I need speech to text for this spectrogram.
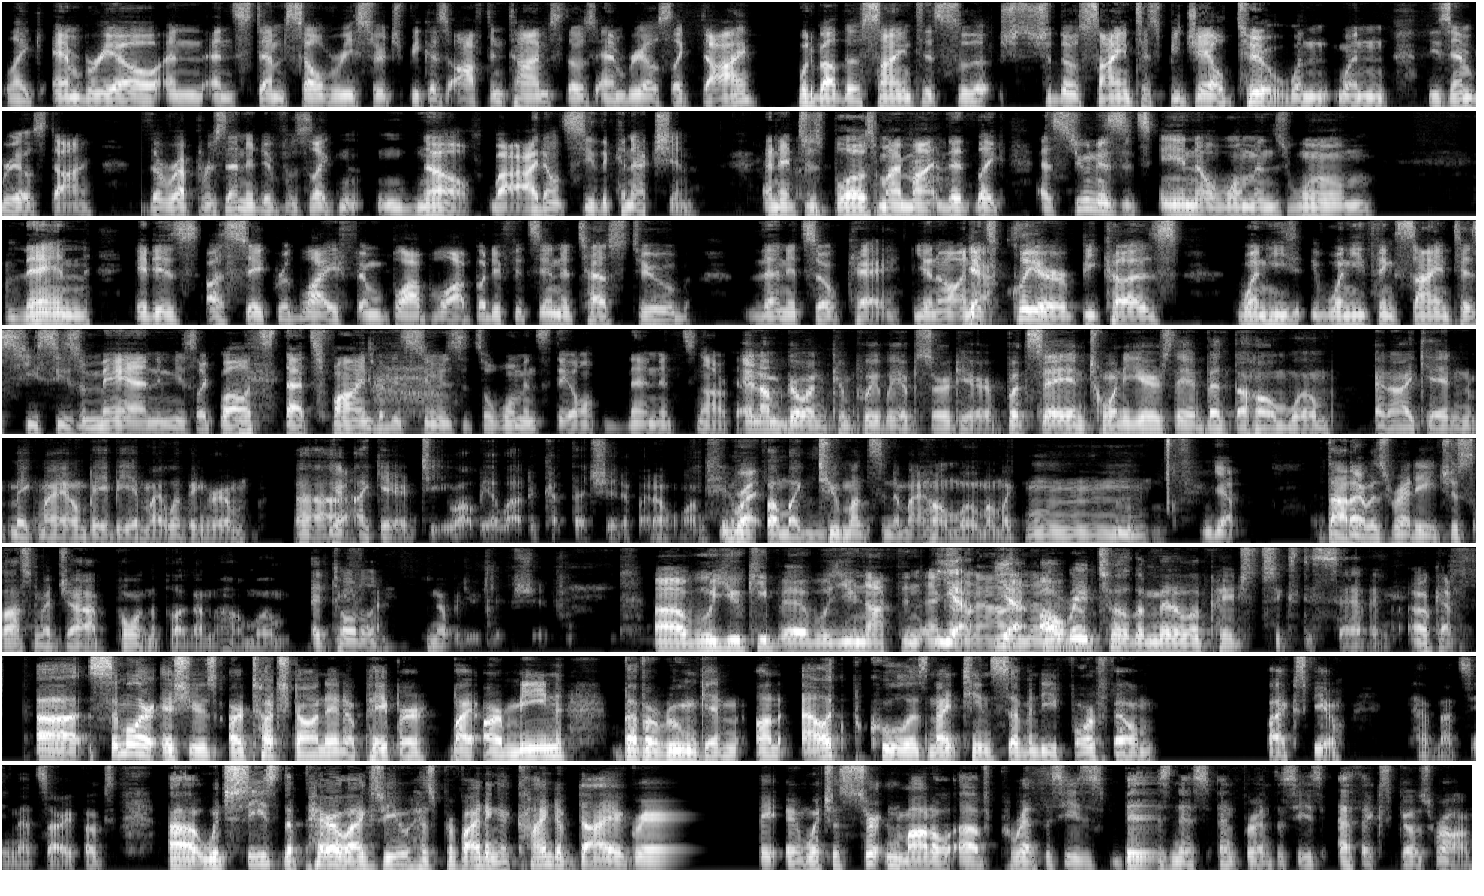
like embryo and, and stem cell research? Because oftentimes those embryos like die. What about those scientists? So should those scientists be jailed too when when these embryos die? The representative was like, "No, well, I don't see the connection." And it just blows my mind that like as soon as it's in a woman's womb, then it is a sacred life and blah blah. Blah but if it's in a test tube, then it's okay, you know. And Yeah. it's clear because when he when he thinks scientists, he sees a man and he's like, well, it's that's fine. But as soon as it's a woman's deal, then it's not okay. And I'm going completely absurd here, but say in 20 years they invent the home womb and I can make my own baby in my living room. Uh, Yeah. I guarantee you I'll be allowed to cut that shit if I don't want to. Right. If I'm like two months into my home womb, I'm like, mm, Yep. Thought I was ready, just lost my job, pulling the plug on the home womb. It'd Totally. fine. Nobody would give a shit. Uh, will you keep? Uh, will you knock the next one out? yeah. and then I'll read till the middle of page 67. Okay. Uh, similar issues are touched on in a paper by Armin Beverungen on Alec Pakula's 1974 film, Parallax View. Have not seen that, sorry, folks. Uh, which sees the parallax view as providing a kind of diagram in which a certain model of parentheses business and parentheses ethics goes wrong.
